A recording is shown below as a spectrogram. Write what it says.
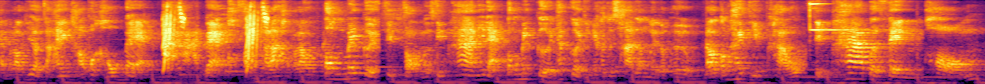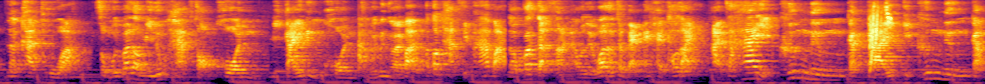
ของเราที่เราจะให้เขาเพราะเขาแบกอาหารแบกสัมภาระของเราต้องไม่เกิน 12 หรือ 15 นี่แหละ ต้องไม่เกิน ถ้าเกินอย่างนี้เขาจะชาร์จเราเงินเราเพิ่ม เราต้องให้ทิปเขา 15%ของราคาทัวร์ สมมุติว่าเรามีลูกหา2คน มีไกด์1คนสมมติ100บาท ก็ต้องหัก 15 บาท เราก็จัดสรรเอาเลยว่าเราจะแบ่งให้ใครเท่าไหร่ ให้ครึ่งหนึ่งกับไกด์อีกครึ่งหนึ่งกับ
